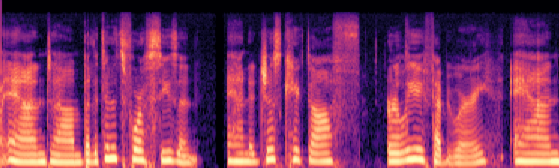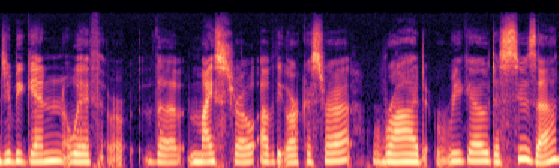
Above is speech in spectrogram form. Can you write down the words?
And um, but it's in its fourth season, and it just kicked off early February, and you begin with the maestro of the orchestra, Rodrigo de Souza,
